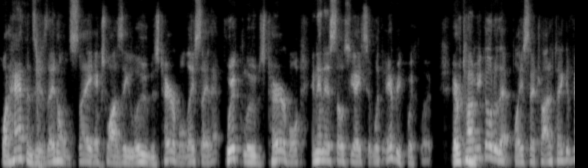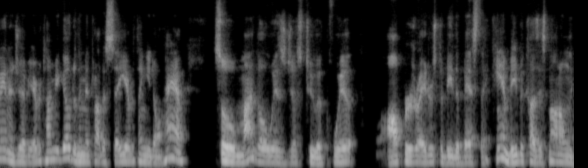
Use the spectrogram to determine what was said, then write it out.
what happens is they don't say XYZ lube is terrible. They say that quick lube's terrible and then it associates it with every quick lube. Every time hmm. you go to that place, they try to take advantage of you. Every time you go to them and try to say everything you don't have. So my goal is just to equip operators to be the best they can be because it's not only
